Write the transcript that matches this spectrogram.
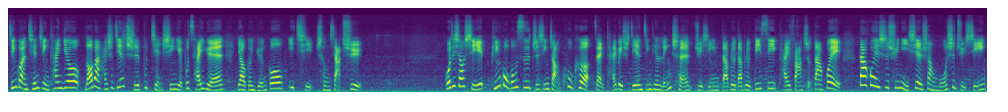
尽管前景堪忧，老板还是坚持不减薪也不裁员，要跟员工一起撑下去。国际消息：苹果公司执行长库克在台北时间今天凌晨举行 WWDC 开发者大会，大会是虚拟线上模式举行。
